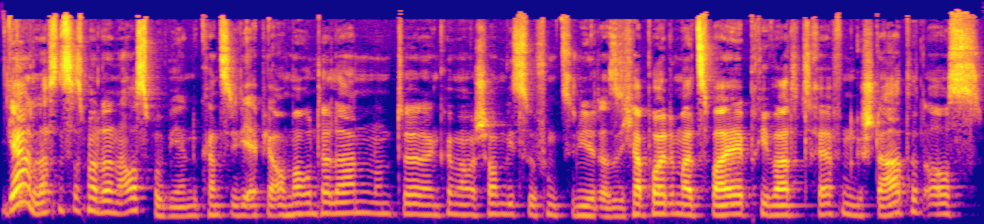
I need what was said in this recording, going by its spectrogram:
Ja, lass uns das mal dann ausprobieren. Du kannst dir die App ja auch mal runterladen und äh, dann können wir mal schauen, wie es so funktioniert. Also ich habe heute mal zwei private Treffen gestartet aus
